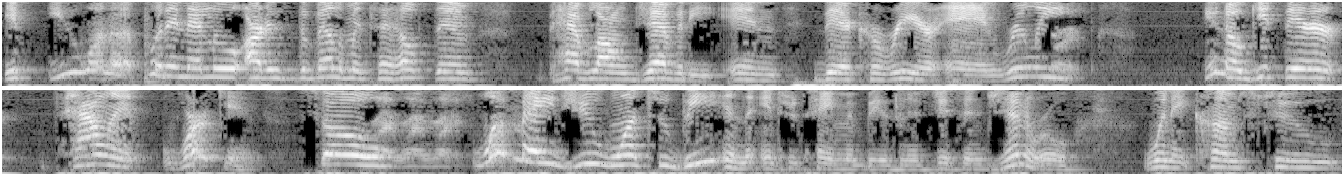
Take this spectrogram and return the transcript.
if you want to put in that little artist development to help them have longevity in their career and really, you know, get their talent working. So, Right, right, right. what made you want to be in the entertainment business, just in general, when it comes to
